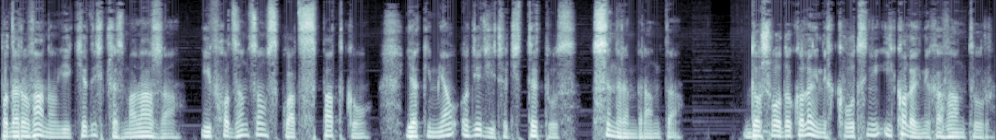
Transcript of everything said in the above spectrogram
podarowaną jej kiedyś przez malarza i wchodzącą w skład spadku, jaki miał odziedziczyć Tytus, syn Rembrandta. Doszło do kolejnych kłótni i kolejnych awantur.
